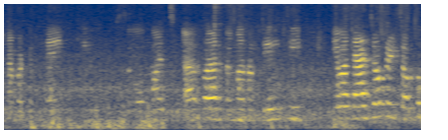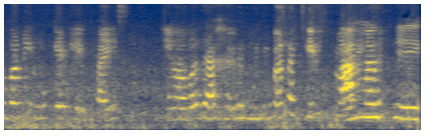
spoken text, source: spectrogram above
એના માટે થેન્ક યુ સો મચ આભાર તમારો દિલથી. એમાં આ ચોકલેટ તો ખબર નહીં હું કેટલી ખાઈશ એમાં બધા બધા આમાંથી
